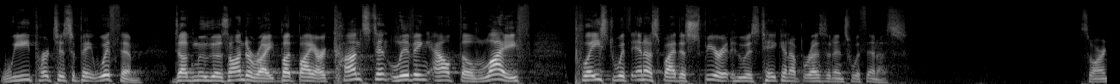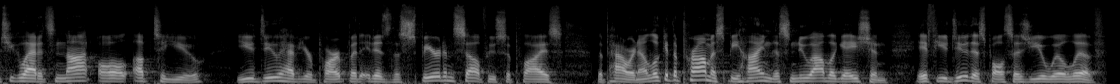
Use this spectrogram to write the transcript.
we participate with Him. Doug Moo goes on to write, but by our constant living out the life placed within us by the Spirit who has taken up residence within us. So, aren't you glad it's not all up to you? You do have your part, but it is the Spirit Himself who supplies the power. Now, look at the promise behind this new obligation. If you do this, Paul says, you will live.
